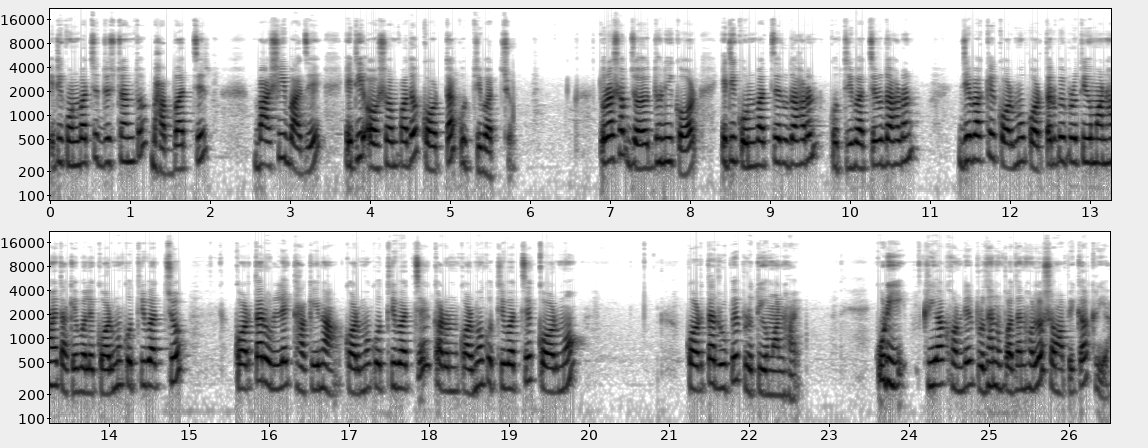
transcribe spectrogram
এটি কোন বাচ্যের দৃষ্টান্ত? ভাববাচ্যের। বাঁশি বাজে। এটি অসম্পাদক কর্তা কর্তৃবাচ্য। তোরা সব জয়ধ্বনি কর। এটি কোন বাচ্যের উদাহরণ? কর্তৃবাচ্যের উদাহরণ। যে বাক্যে কর্ম কর্তারূপে প্রতীয়মান হয়, তাকে বলে কর্ম কর্তৃবাচ্য। কর্তার উল্লেখ থাকে না, কর্ম কর্তৃবাচ্যে, কারণ কর্ম কর্তৃবাচ্যে কর্ম কর্তার রূপে প্রতীয়মান হয়। কুড়ি, ক্রিয়াখণ্ডের প্রধান উপাদান হলো সমাপিকা ক্রিয়া।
